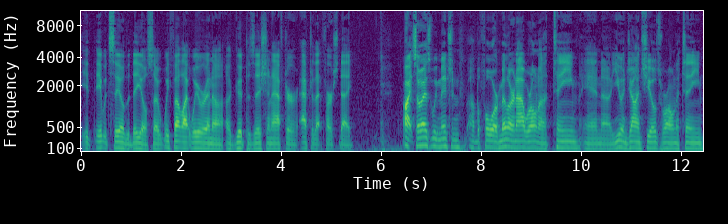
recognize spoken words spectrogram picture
it, it would seal the deal. So we felt like we were in a, a good position after after that first day. All right, so as we mentioned uh, before, Miller and I were on a team, and uh, you and John Shields were on a team.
